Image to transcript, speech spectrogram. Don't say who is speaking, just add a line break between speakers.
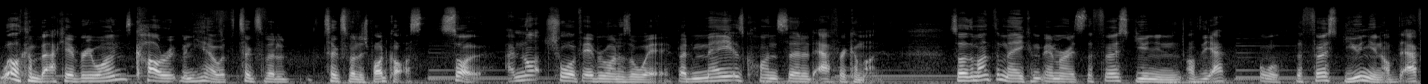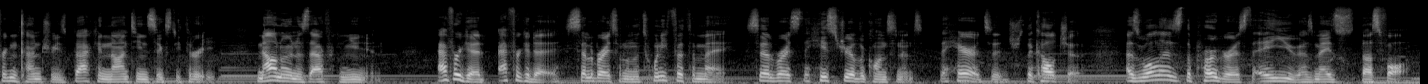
Welcome back, everyone. It's Carl Rootman here with Tuks Village, Tuks Village Podcast. So, I'm not sure if everyone is aware, but May is considered Africa Month. So, the month of May commemorates the first union of the Af- oh, the first union of the African countries back in 1963, now known as the African Union. Africa, Africa Day, celebrated on the 25th of May, celebrates the history of the continent, the heritage, the culture, as well as the progress the AU has made thus far.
